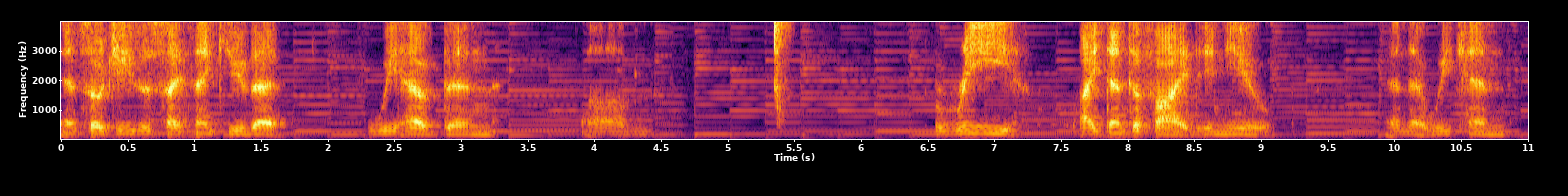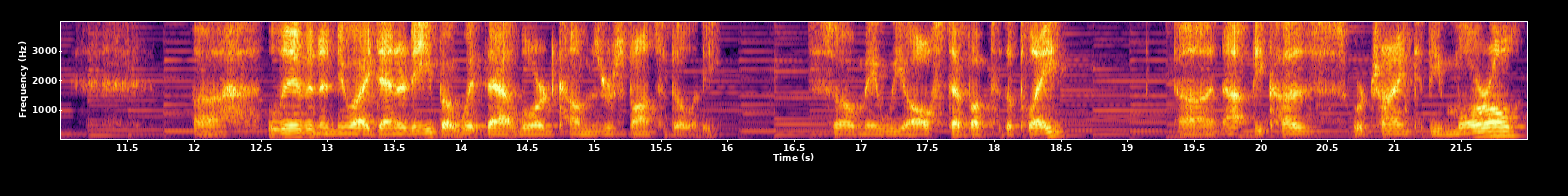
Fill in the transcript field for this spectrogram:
And so, Jesus, I thank you that we have been um, re-identified in you, and that we can uh, live in a new identity. But with that, Lord, comes responsibility. So may we all step up to the plate, uh, not because we're trying to be moral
